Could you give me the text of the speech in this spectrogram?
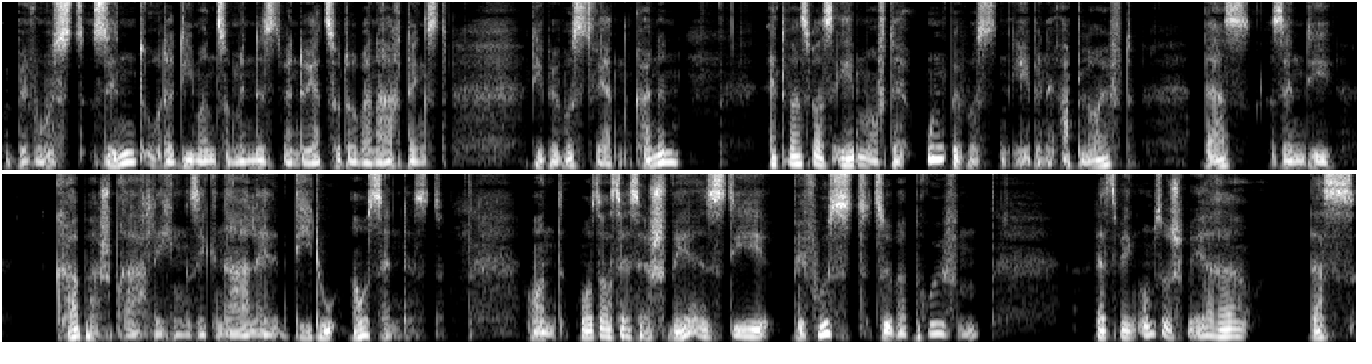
bewusst sind oder die man zumindest, wenn du jetzt so drüber nachdenkst, die bewusst werden können. Etwas, was eben auf der unbewussten Ebene abläuft, das sind die körpersprachlichen Signale, die du aussendest. Und wo es auch sehr, sehr schwer ist, die bewusst zu überprüfen. Deswegen umso schwerer, das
